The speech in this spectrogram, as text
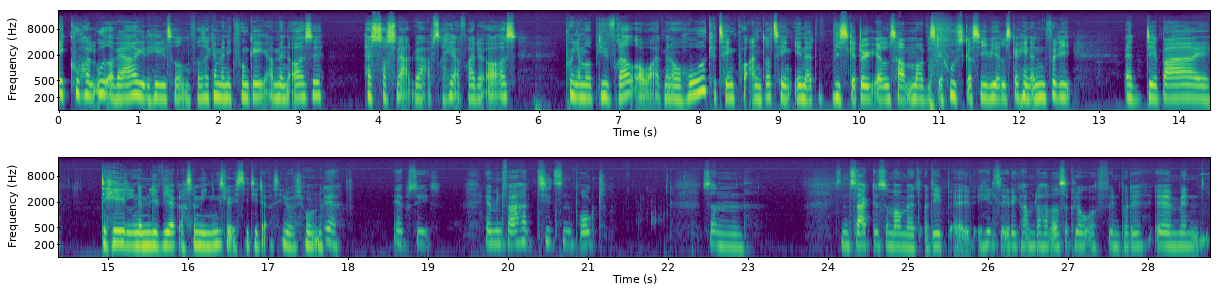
ikke kunne holde ud at være i det hele tiden, for så kan man ikke fungere, men også have så svært ved at abstrahere fra det, og også på en eller anden måde blive vred over, at man overhovedet kan tænke på andre ting, end at vi skal dø alle sammen, og vi skal huske at sige, at vi elsker hinanden, fordi at det bare, øh, det hele nemlig virker så meningsløst i de der situationer. Ja, ja præcis. Ja, min far har tit sådan brugt sådan, sådan sagt det som om, at, og det er helt sikkert ikke ham, der har været så klog at finde på det, øh, men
